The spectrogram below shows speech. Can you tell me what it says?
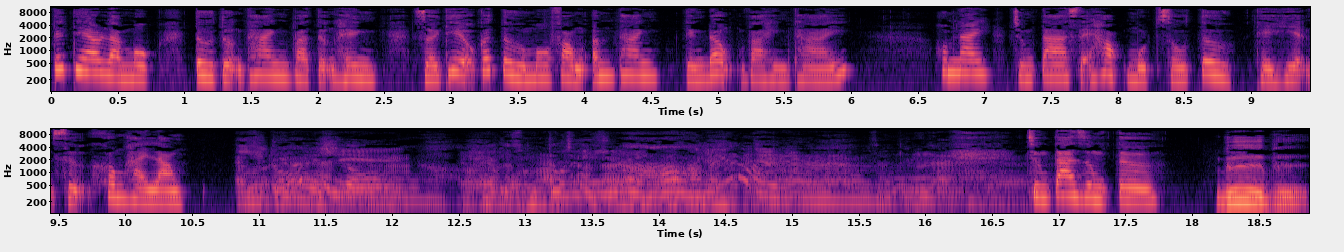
Tiếp theo là mục từ tượng thanh và tượng hình, giới thiệu các từ mô phỏng âm thanh, tiếng động và hình thái. Hôm nay chúng ta sẽ học một số từ thể hiện sự không hài lòng. Chúng ta dùng từ ブーブー、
